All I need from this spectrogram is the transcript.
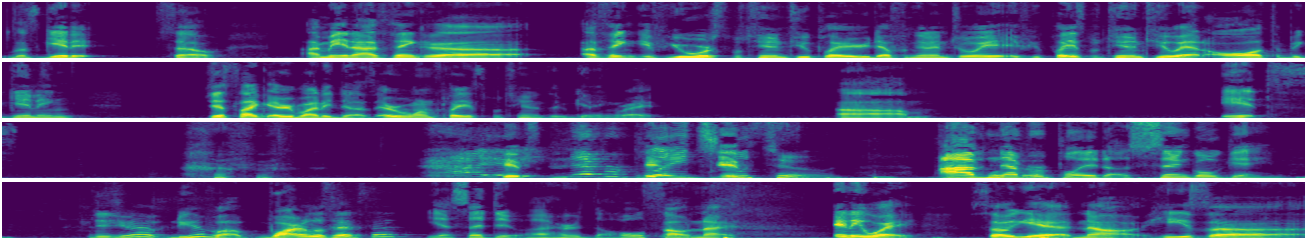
let's get it. So, I mean, I think, uh, I think if you were a Splatoon 2 player, you're definitely gonna enjoy it. If you play Splatoon 2 at all at the beginning, just like everybody does, everyone plays Splatoon at the beginning, right? Um, it's I It's- never played it- Splatoon. I've never the- played a single game. Did you have? Do you have a wireless headset? Yes, I do. I heard the whole thing. Oh, nice. Anyway, so yeah, no, he's uh,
